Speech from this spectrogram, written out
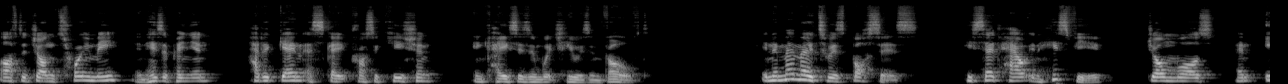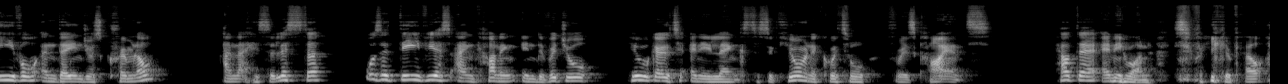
after John Twomey, in his opinion, had again escaped prosecution in cases in which he was involved. In a memo to his bosses, he said how, in his view, John was an evil and dangerous criminal, and that his solicitor was a devious and cunning individual who will go to any lengths to secure an acquittal for his clients. How dare anyone speak about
